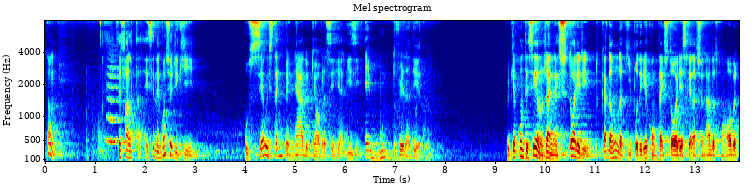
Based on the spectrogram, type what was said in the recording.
Então, você fala, tá, esse negócio de que o céu está empenhado que a obra se realize é muito verdadeiro. Porque aconteceram já na história de cada um daqui poderia contar histórias relacionadas com a obra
